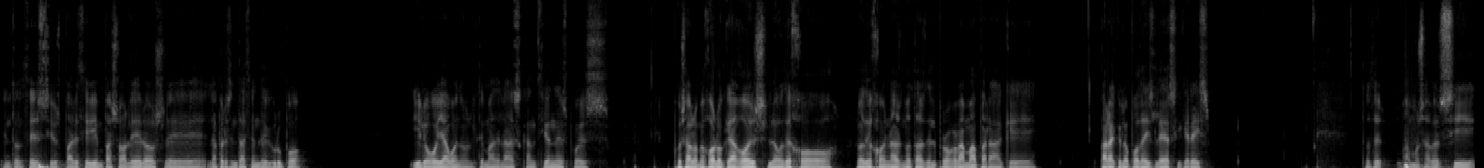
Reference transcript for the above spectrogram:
Entonces, si os parece bien, paso a leeros eh, la presentación del grupo y luego ya, bueno, el tema de las canciones, pues, pues a lo mejor lo que hago es lo dejo, lo dejo en las notas del programa para que, para que lo podáis leer si queréis. Entonces, vamos a ver si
